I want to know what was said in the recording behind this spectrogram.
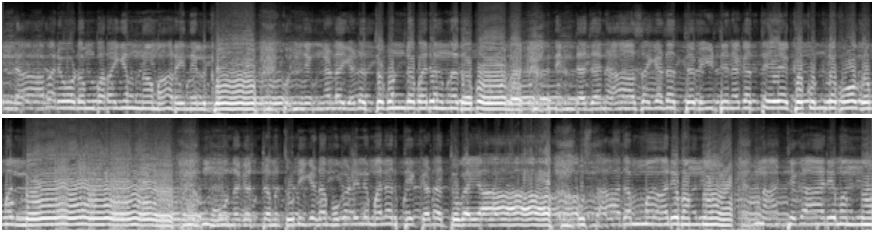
എല്ലാവരോടും പറയുന്നു മാറി നിൽക്കൂ. കുഞ്ഞുങ്ങളെ എടുത്തു കൊണ്ടുവരുന്നത് പോലെ നിന്റെ ജനാസ എടുത്ത് വീട്ടിനകത്തേക്ക് കൊണ്ടുപോകുമല്ലോ. മൂന്ന് കഷ്ടം തുടിയുടെ മുകളിൽ മലർത്തി ഉസ്താദന്മാര് വന്നു നാട്ടുകാര് വന്നു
